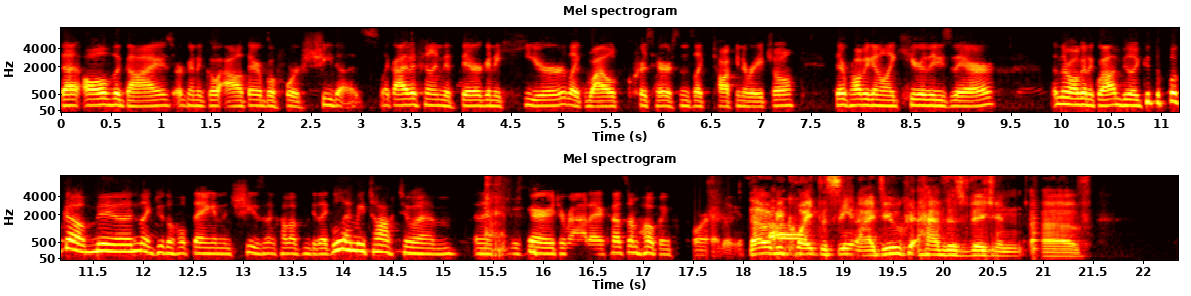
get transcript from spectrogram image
That all the guys are gonna go out there before she does. Like I have a feeling that they're gonna hear like while Chris Harrison's like talking to Rachel, they're probably gonna like hear that he's there. And they're all gonna go out and be like, "Get the fuck out, man!" Like do the whole thing, and then she's gonna come up and be like, "Let me talk to him," and then she'll very dramatic. That's what I'm hoping for, at least. That would be Uh, quite the scene. I do have this vision of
